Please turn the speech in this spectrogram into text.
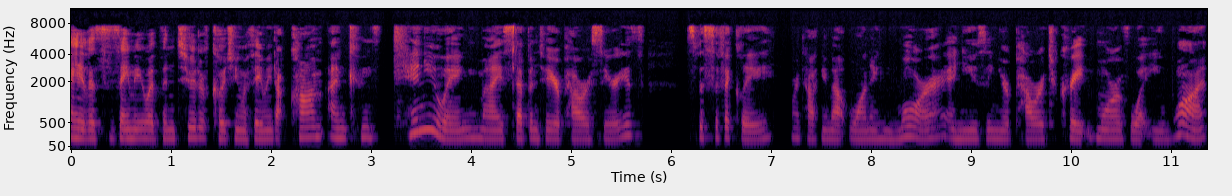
Hey, this is Amy with intuitivecoachingwithamy.com. I'm continuing my Step Into Your Power series. Specifically, we're talking about wanting more and using your power to create more of what you want.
